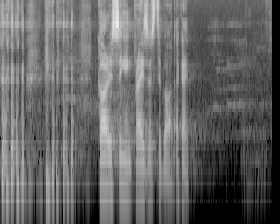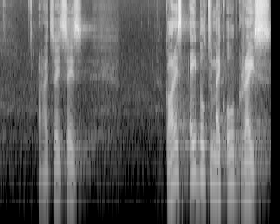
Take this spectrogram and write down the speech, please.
car is singing praises to God. Okay. All right, so it says, God is able to make all grace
